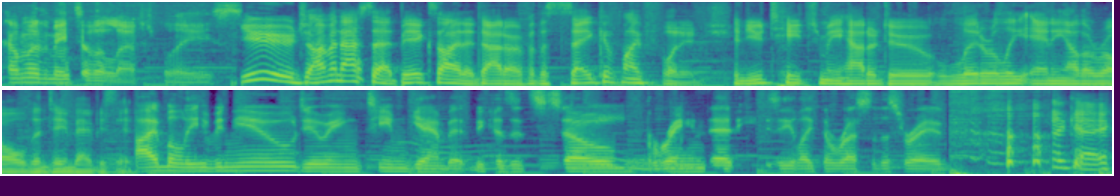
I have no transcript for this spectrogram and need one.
come with me to the left, please. Huge. I'm an asset. Be excited. Datto, for the sake of my footage, can you teach me how to do literally any other role than Team Babysit? I believe in you doing Team Gambit because it's so brain dead easy like the rest of this raid. okay.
